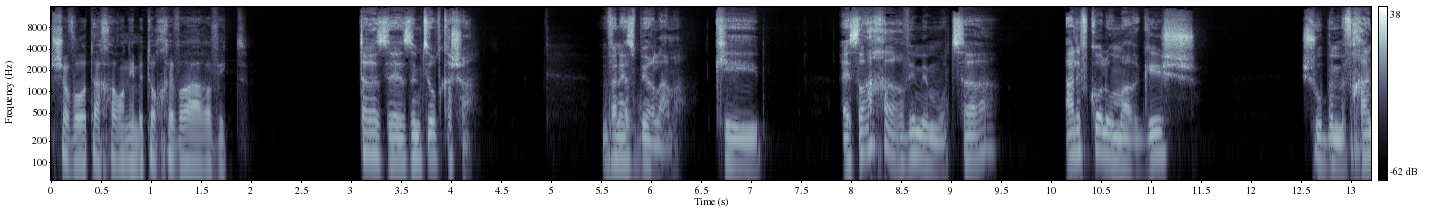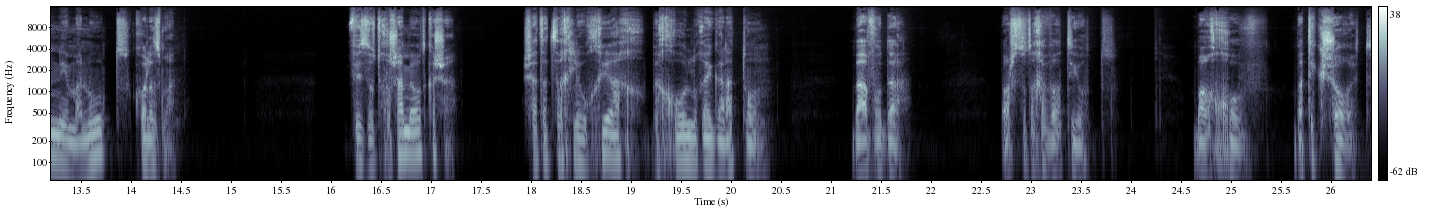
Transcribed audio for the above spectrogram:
השבועות האחרונים בתוך חברה הערבית. תראה, זו מציאות קשה. ואני אסביר למה. כי האזרח הערבי ממוצע, א' כל הוא מרגיש שהוא במבחן נאמנות כל הזמן. וזו תחושה מאוד קשה, שאתה צריך להוכיח בכל רגע נתון, בעבודה, ברשתות החברתיות, ברחוב, בתקשורת.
